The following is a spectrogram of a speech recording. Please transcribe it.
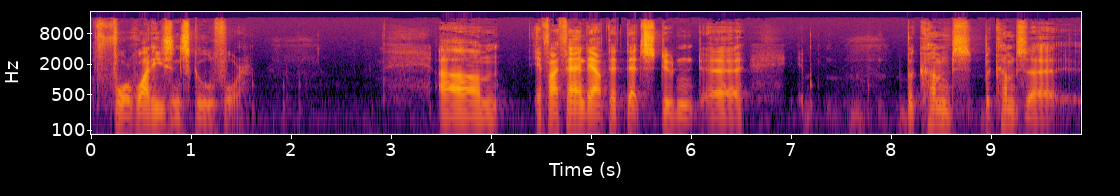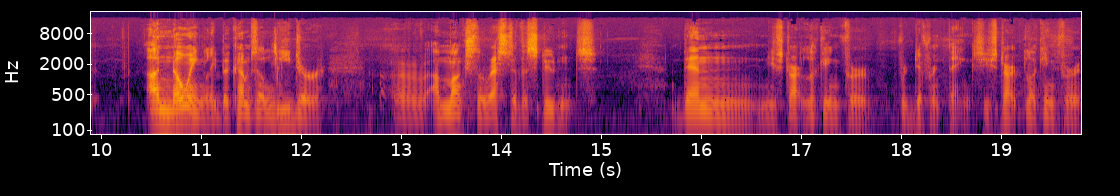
for what he's in school for. Um, if I find out that that student uh, becomes becomes a unknowingly becomes a leader uh, amongst the rest of the students, then you start looking for for different things. You start looking for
